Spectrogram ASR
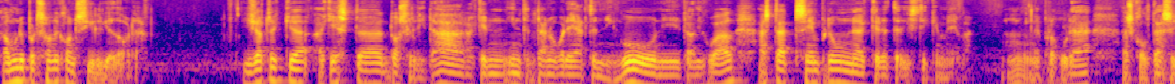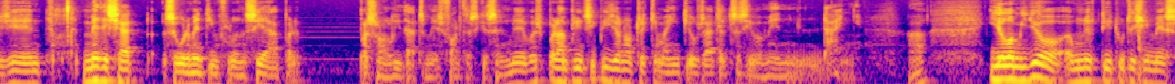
com una persona conciliadora. I jo crec que aquesta docilitat, aquest intentar no barallar-te amb ningú, ni tal i qual, ha estat sempre una característica meva de procurar escoltar la gent. M'he deixat segurament influenciar per personalitats més fortes que les meves, però en principi jo no crec que m'hagin causat excessivament dany. Eh? I a lo millor una actitud així més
